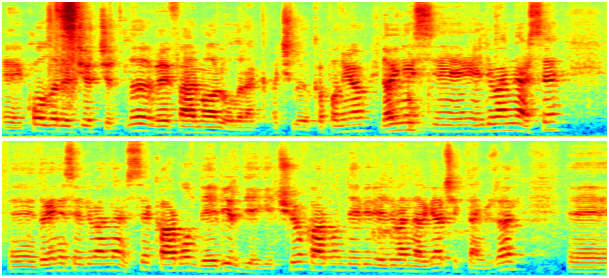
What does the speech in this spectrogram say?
E, kolları cırt cırtlı ve fermuarlı olarak açılıyor, kapanıyor. Dynes e, eldivenlerse e, Dynes eldivenler ise karbon D1 diye geçiyor. Karbon D1 eldivenler gerçekten güzel. E,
